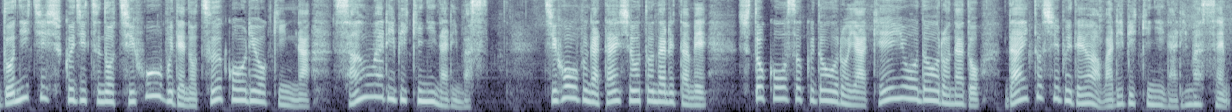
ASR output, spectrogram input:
土日祝日の地方部での通行料金が3割引きになります。地方部が対象となるため首都高速道路や京葉道路など大都市部では割引になりません。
